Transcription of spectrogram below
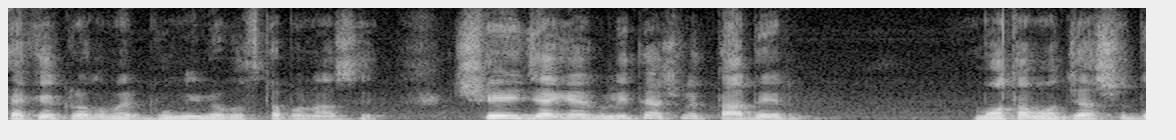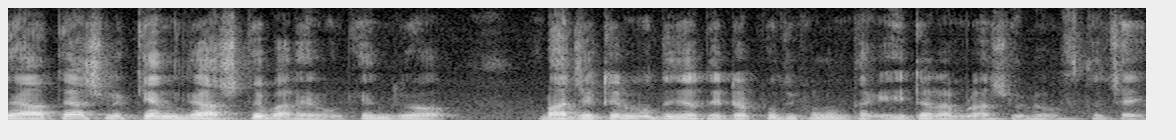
এক এক রকমের ভূমি ব্যবস্থাপনা আছে। সেই জায়গাগুলিতে আসলে তাদের মতামত যা দেওয়াতে আসলে কেন্দ্রে আসতে পারে এবং কেন্দ্রীয় বাজেটের মধ্যে যাতে এটার প্রতিফলন থাকে, এটার আমরা আসলে ব্যবস্থা চাই।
